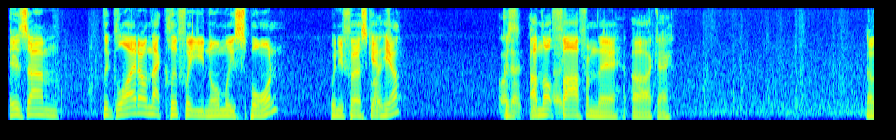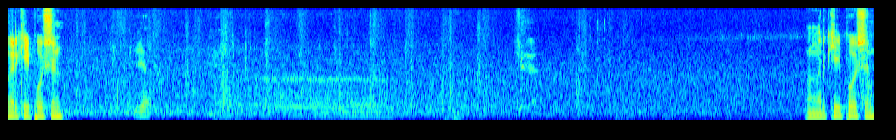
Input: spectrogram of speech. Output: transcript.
Is, um, the glider on that cliff where you normally spawn when you first get I- here? Because I'm not so. far from there. Oh, okay. I'm gonna keep pushing. Yeah. I'm gonna keep pushing.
